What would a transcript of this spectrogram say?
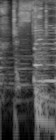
Just let me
